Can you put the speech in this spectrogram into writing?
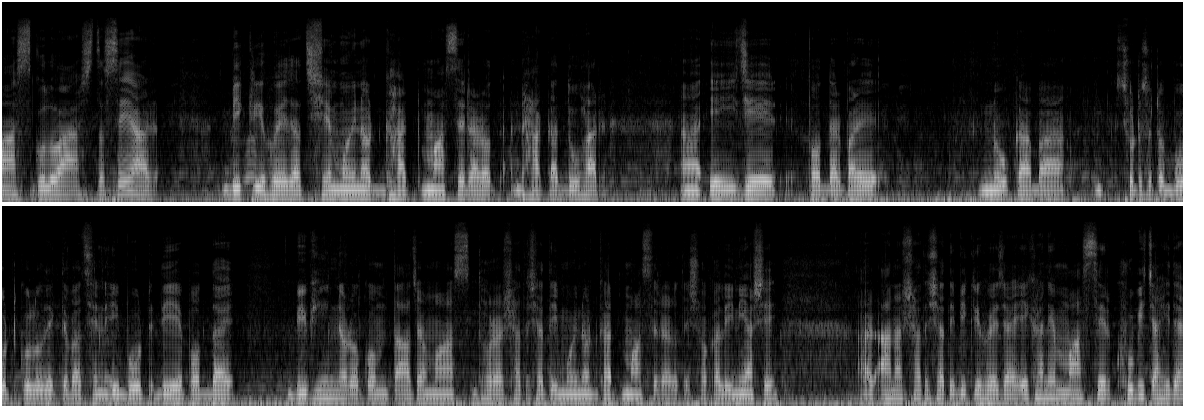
মাছগুলো আসতেছে আর বিক্রি হয়ে যাচ্ছে মৈনট ঘাট মাছের আড়ত, ঢাকা দুহার এই যে পদ্মার পাড়ে নৌকা বা ছোট ছোট বোটগুলো দেখতে পাচ্ছেন, এই বোট দিয়ে পদ্মায় বিভিন্ন রকম তাজা মাছ ধরার সাথে সাথেই মৈনটঘাট মাছের আড়তে সকালেই নিয়ে আসে। আর আনার সাথে সাথে বিক্রি হয়ে যায়। এখানে মাছের খুবই চাহিদা।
